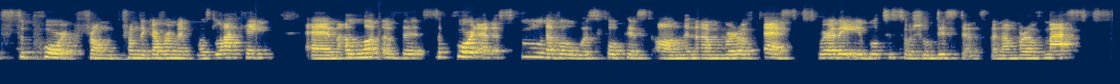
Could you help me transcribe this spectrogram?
support from, from the government was lacking. Um, a lot of the support at a school level was focused on the number of desks, were they able to social distance, the number of masks,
